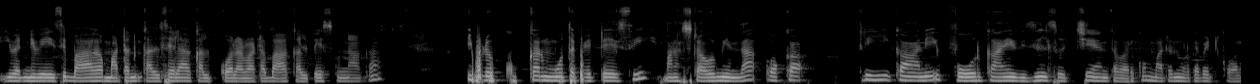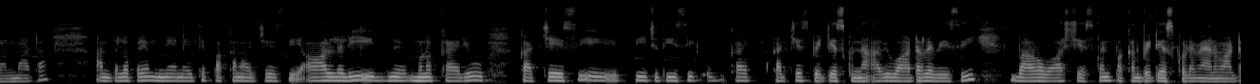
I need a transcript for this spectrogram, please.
ఇవన్నీ వేసి బాగా మటన్ కలిసేలా కలుపుకోవాలన్నమాట. బాగా కలిపేసుకున్నాక. ఇప్పుడు కుక్కర్ మూత పెట్టేసి మన స్టవ్ మీద ఒక త్రీ కానీ ఫోర్ కానీ విజిల్స్ వచ్చేంత వరకు మటన్ ఉడకబెట్టుకోవాలన్నమాట. అంతలోపలే నేనైతే పక్కన వచ్చేసి ఆల్రెడీ మునక్కాయలు కట్ చేసి పీచు తీసి కట్ చేసి పెట్టేసుకున్న. అవి వాటర్లో వేసి బాగా వాష్ చేసుకొని పక్కన పెట్టేసుకోవడమే అనమాట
